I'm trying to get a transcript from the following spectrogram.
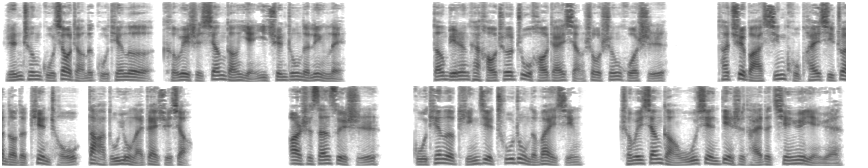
人称古校长的古天乐可谓是香港演艺圈中的另类。当别人开豪车住豪宅享受生活时，他却把辛苦拍戏赚到的片酬大都用来盖学校。二十三岁时，古天乐凭借出众的外形，成为香港无线电视台的签约演员。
